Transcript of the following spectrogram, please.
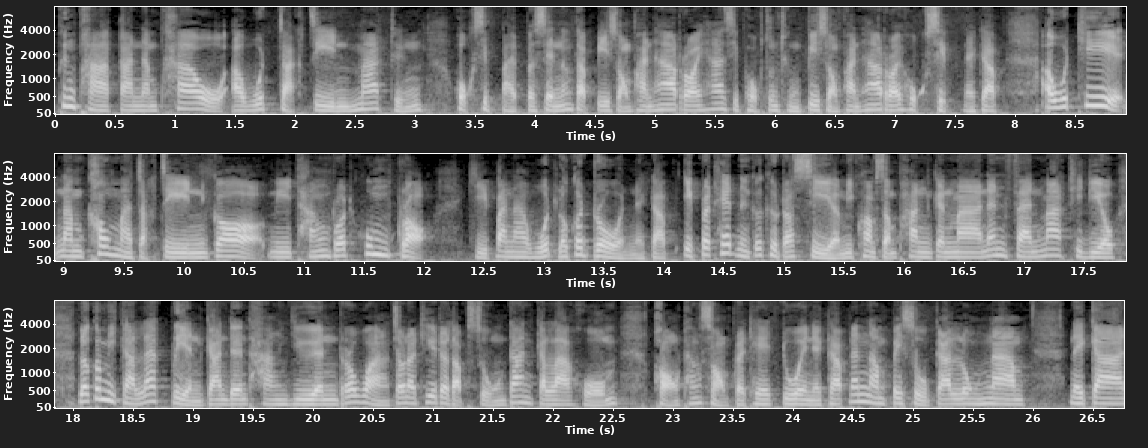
เพึ่งพาการนำเข้าอาวุธจากจีนมากถึง 68%ตั้งแต่ปี 2556 จนถึงปี 2560 นะครับอาวุธที่นำเข้ามาจากจีนก็มีทั้งรถหุ้มเกราะ ขีปนาวุธ แล้วก็โดรนนะครับอีกประเทศหนึ่งก็คือรัสเซียมีความสัมพันธ์กันมาแน่นแฟนมากทีเดียว แล้วก็มีการแลกเปลี่ยนการเดินทางเยือน ระหว่างเจ้าหน้าที่ระดับสูงด้านกลาโหมของทั้งสองประเทศด้วยนะครับนั่นนำไปสู่การลงนามในการ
